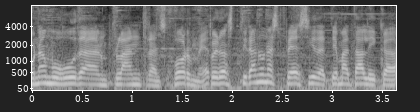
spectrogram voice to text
una moguda en plan Transformer, però estirant una espècie de té metàl·lica,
